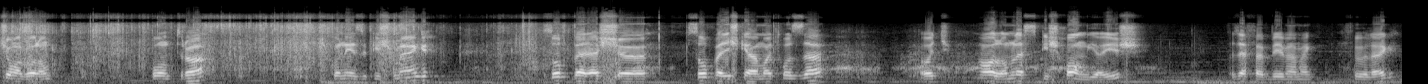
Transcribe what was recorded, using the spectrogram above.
csomagolom pontra akkor nézzük is meg. Szoftveres, uh, szoftver is kell majd hozzá, hogy hallom, lesz kis hangja is, az FFB-ben meg főleg.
